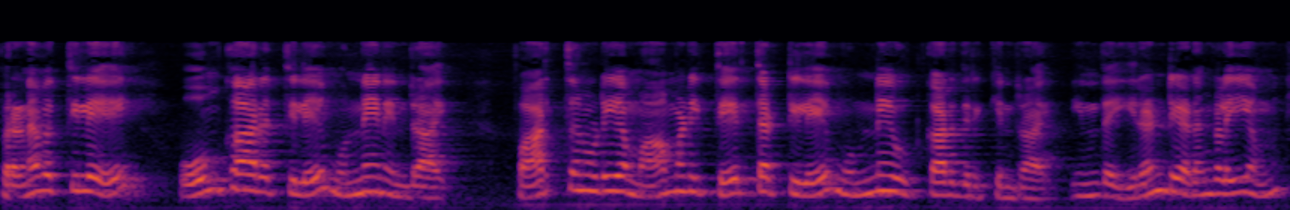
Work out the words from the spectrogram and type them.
பிரணவத்திலே ஓம்காரத்திலே முன்னே நின்றாய். பார்த்தனுடைய மாமணி தேர்த்தட்டிலே முன்னே உட்கார்ந்திருக்கின்றாய். இந்த இரண்டு இடங்களையும்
